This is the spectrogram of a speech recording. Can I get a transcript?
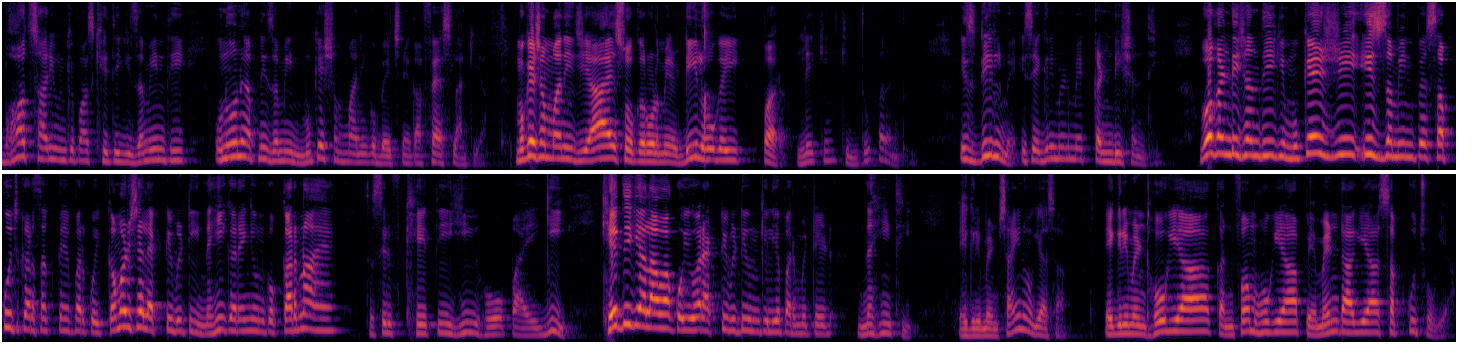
बहुत सारी उनके पास खेती की ज़मीन थी। उन्होंने अपनी ज़मीन मुकेश अंबानी को बेचने का फैसला किया। मुकेश अंबानी जी आए, सौ करोड़ में डील हो गई पर, लेकिन किंतु परंतु, इस डील में, इस एग्रीमेंट में एक कंडीशन थी। वो कंडीशन थी कि मुकेश जी इस ज़मीन पे सब कुछ कर सकते हैं, पर कोई कमर्शियल एक्टिविटी नहीं करेंगे, उनको करना है तो सिर्फ़ खेती ही हो पाएगी। खेती के अलावा कोई और एक्टिविटी उनके लिए परमिटेड नहीं थी। एग्रीमेंट साइन हो गया साहब। एग्रीमेंट हो गया कंफर्म हो गया पेमेंट आ गया, सब कुछ हो गया।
